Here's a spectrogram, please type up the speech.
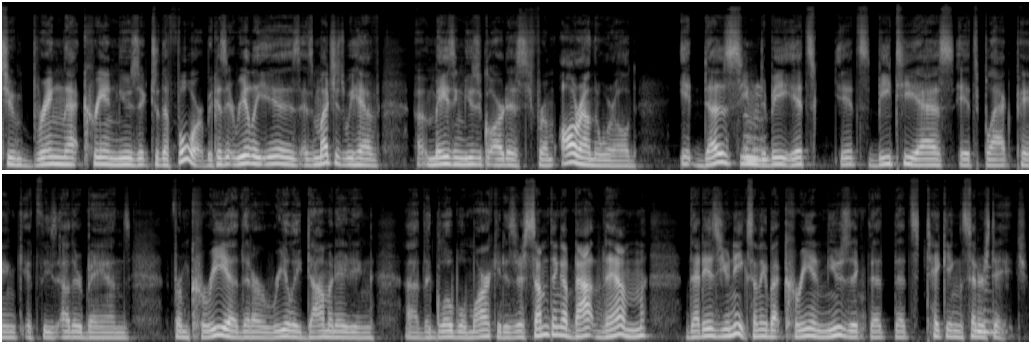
to bring that Korean music to the fore because it really is as much as we have amazing musical artists from all around the world it does seem mm-hmm. to be it's it's BTS it's Blackpink it's these other bands from Korea that are really dominating uh, the global market is there something about them that is unique something about Korean music that that's taking center mm-hmm. stage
